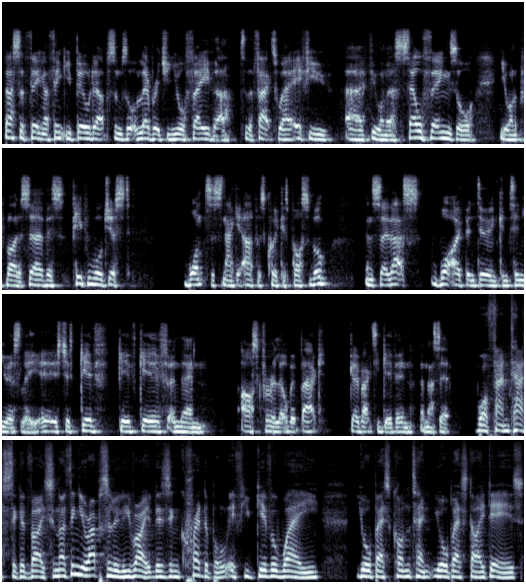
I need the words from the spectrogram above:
that's the thing. I think you build up some sort of leverage in your favor to the fact where if you uh, if you want to sell things or you want to provide a service, people will just want to snag it up as quick as possible. And so that's what I've been doing continuously. It's just give, give, give, and then ask for a little bit back, go back to giving, and that's it. Well, fantastic advice. And I think you're absolutely right. It's incredible if you give away your best content, your best ideas.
